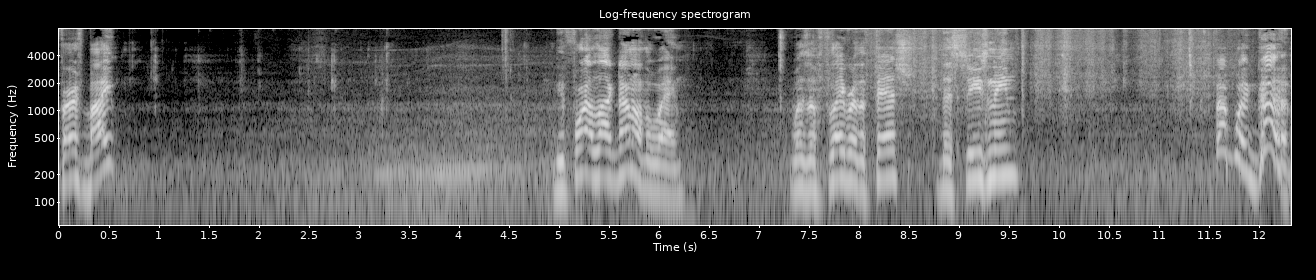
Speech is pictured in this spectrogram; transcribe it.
First bite. Before I locked down all the way, was the flavor of the fish, the seasoning, that was good.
